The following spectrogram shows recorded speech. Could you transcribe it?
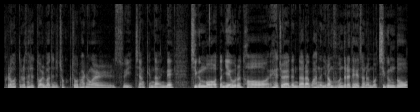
그런 것들을 사실 또 얼마든지 적극적으로 활용할 수 있지 않겠나. 근데 지금 뭐 어떤 예우를 더 해줘야 된다라고 하는 이런 부분들에 대해서는 뭐 지금도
